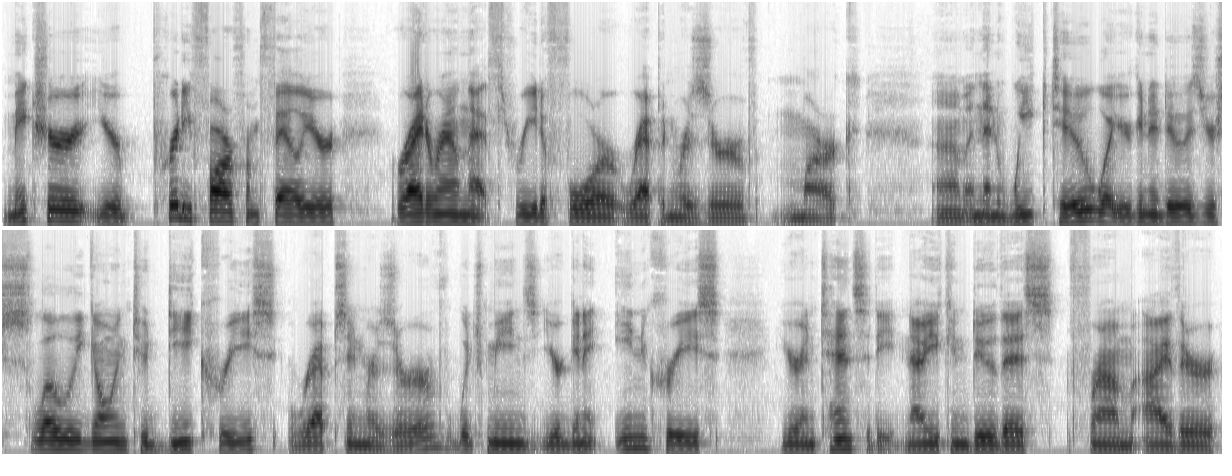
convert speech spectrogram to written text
make sure you're pretty far from failure, right around that three to four rep in reserve mark. Um, and then week two, what you're going to do is you're slowly going to decrease reps in reserve, which means you're going to increase your intensity. Now, you can do this from either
